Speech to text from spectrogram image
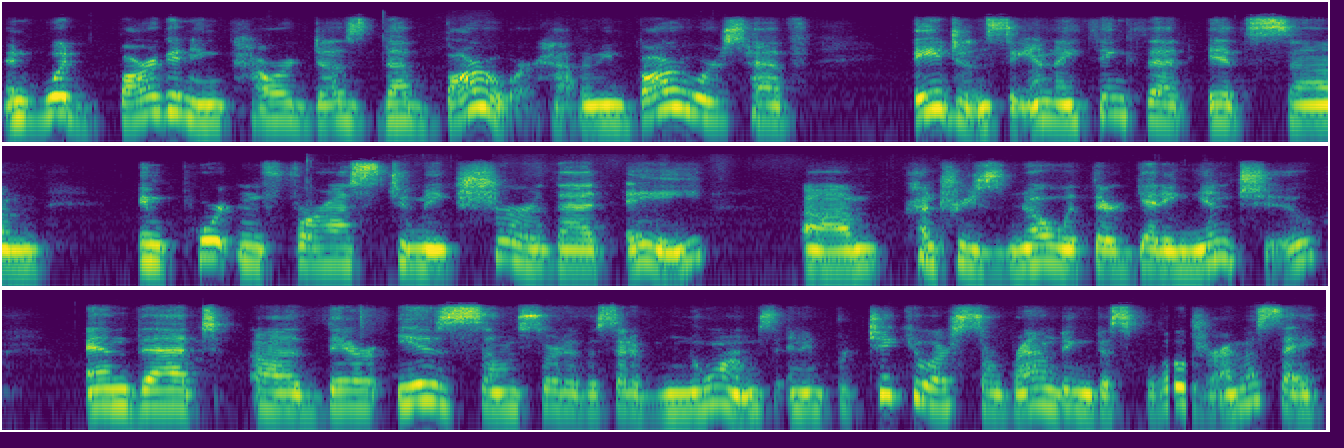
And what bargaining power does the borrower have? I mean, borrowers have agency, and I think that it's um, important for us to make sure that A, um, countries know what they're getting into, and that uh, there is some sort of a set of norms, and in particular surrounding disclosure. I must say,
